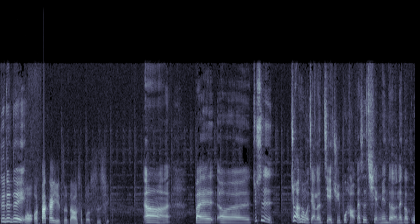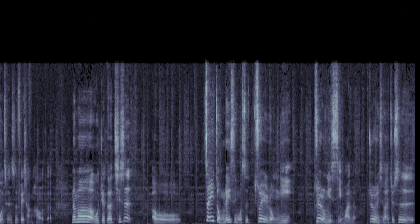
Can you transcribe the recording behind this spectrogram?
对对对，我我大概也知道什么事情。啊，把呃，就是就好像我讲的结局不好，但是前面的那个过程是非常好的。那么我觉得其实呃这一种类型我是最容易最容易喜欢的，最容易喜欢就是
